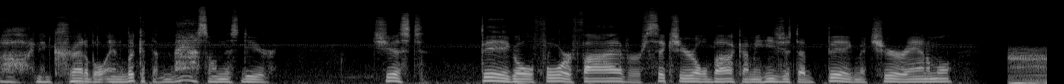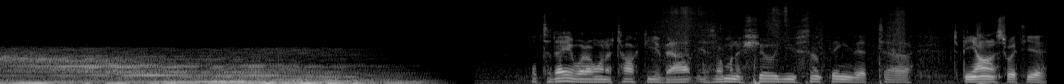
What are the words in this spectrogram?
oh, an incredible. And look at the mass on this deer. Just big old four or five or six year old buck. I mean, he's just a big, mature animal. Well, today what I want to talk to you about is I'm going to show you something that, uh, to be honest with you,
